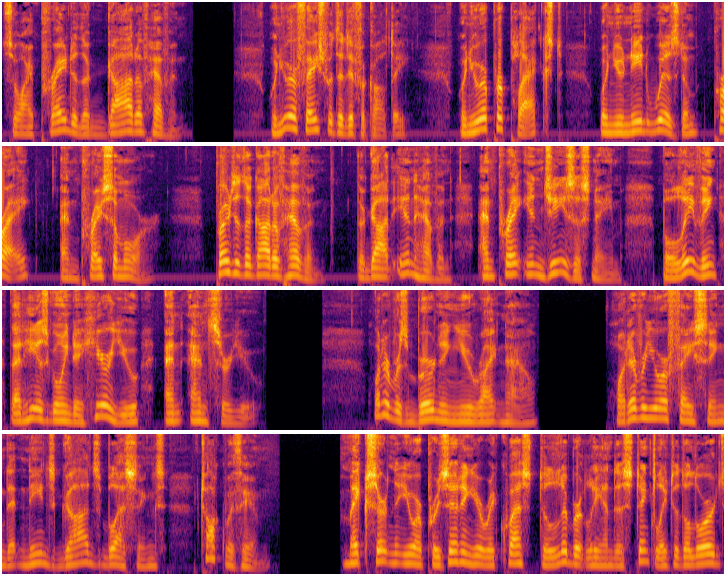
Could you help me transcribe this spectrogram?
So I prayed to the God of heaven. When you are faced with a difficulty, when you are perplexed, when you need wisdom, pray, and pray some more. Pray to the God of heaven, the God in heaven, and pray in Jesus' name, believing that He is going to hear you and answer you. Whatever is burdening you right now, whatever you are facing that needs God's blessings, talk with Him. Make certain that you are presenting your request deliberately and distinctly to the Lord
